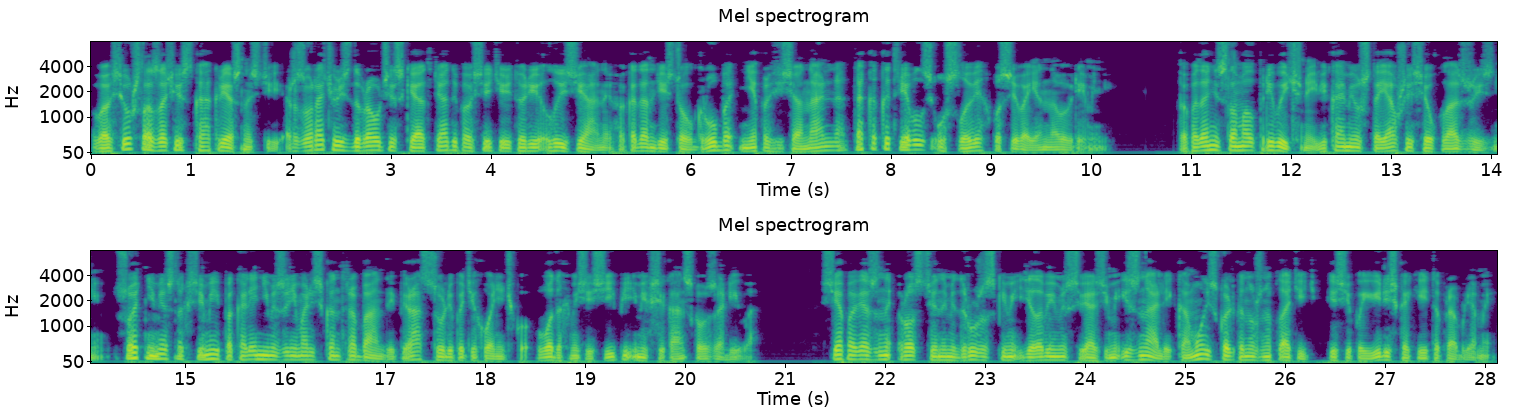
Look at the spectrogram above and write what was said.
Вовсю шла зачистка окрестностей, разворачивались добровольческие отряды по всей территории Луизианы, Факадан действовал грубо, непрофессионально, так как и требовалось в условиях послевоенного времени. Попаданец сломал привычный, веками устоявшийся уклад жизни. Сотни местных семей поколениями занимались контрабандой, пиратствовали потихонечку в водах Миссисипи и Мексиканского залива. Все повязаны родственными, дружескими и деловыми связями и знали, кому и сколько нужно платить, если появились какие-то проблемы.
